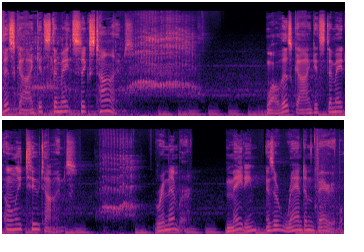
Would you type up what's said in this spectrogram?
This guy gets to mate six times, while this guy gets to mate only two times. Remember, mating is a random variable.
